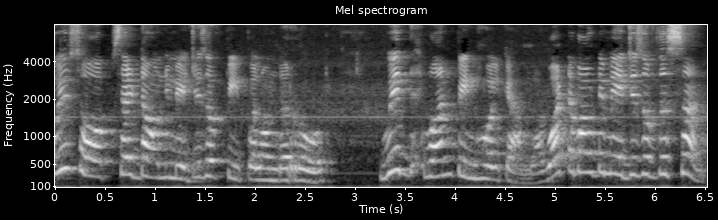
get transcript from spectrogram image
we saw upside down images of people on the road with one pinhole camera. What about images of the sun?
